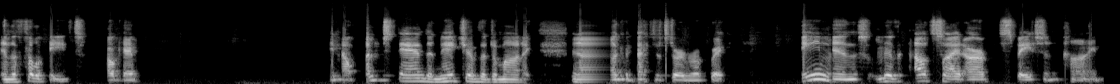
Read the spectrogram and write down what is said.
in the Philippines. Okay. Now, understand the nature of the demonic. And I'll get back to the story real quick. Demons live outside our space and time.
